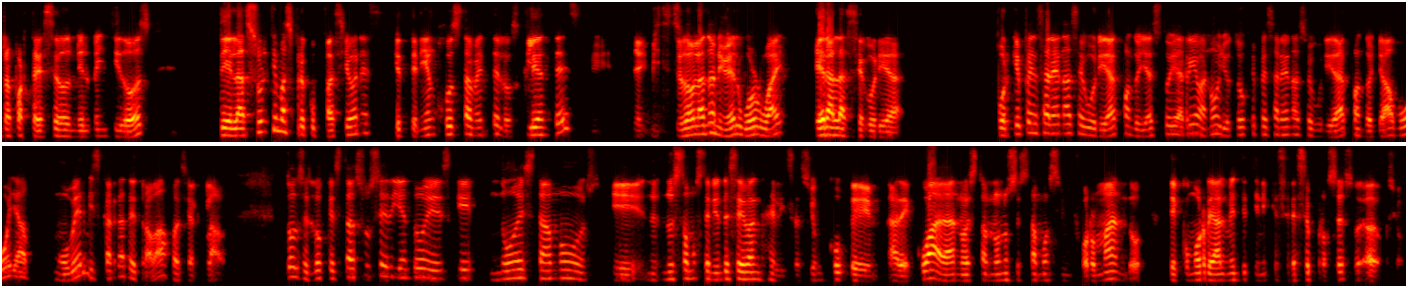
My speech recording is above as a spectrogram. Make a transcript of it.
reporte de ese 2022, de las últimas preocupaciones que tenían justamente los clientes, estoy hablando a nivel worldwide, era la seguridad. ¿por qué pensar en la seguridad cuando ya estoy arriba? No, yo tengo que pensar en la seguridad cuando ya voy a mover mis cargas de trabajo hacia el cloud. Entonces, lo que está sucediendo es que no estamos, eh, no estamos teniendo esa evangelización eh, adecuada, no, no nos estamos informando de cómo realmente tiene que ser ese proceso de adopción.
